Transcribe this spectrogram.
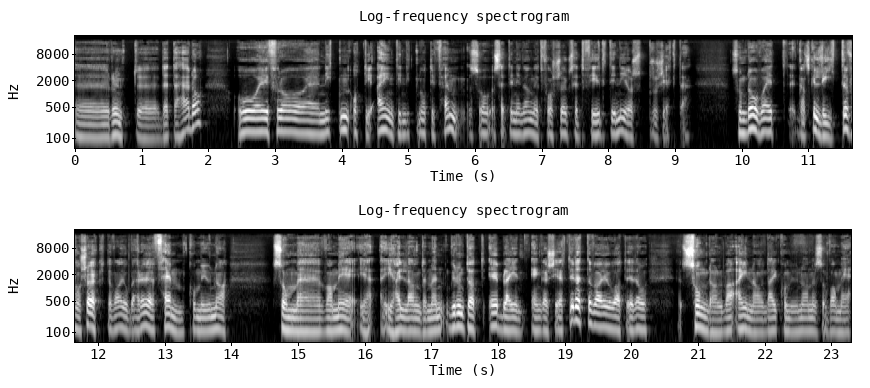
eh, rundt eh, dette her, da. Og fra 1981 eh, til 1985 så setter en i gang et forsøk som heter 49-årsprosjektet. Som da var et ganske lite forsøk. Det var jo bare fem kommuner som eh, var med i, i, hele landet. Men grunnen til at jeg ble engasjert i dette, var jo at da, Sogndal var en av de kommunene som var med.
